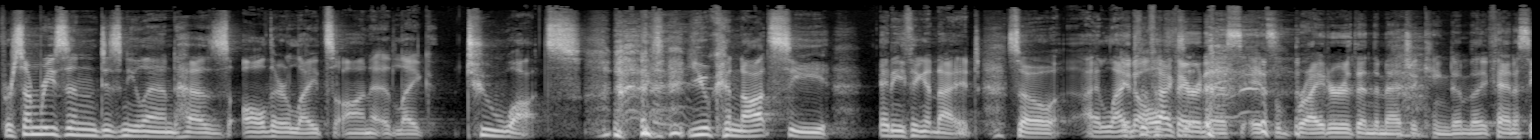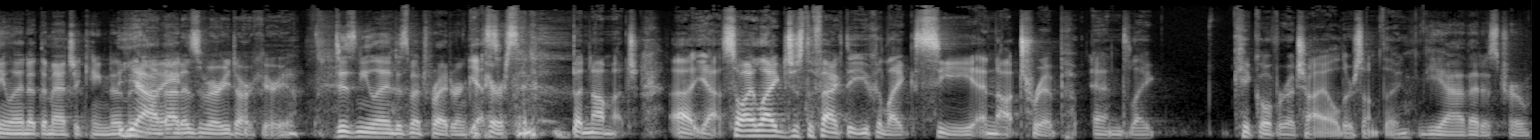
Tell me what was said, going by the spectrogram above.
for some reason Disneyland has all their lights on at like 2 watts. you cannot see anything at night. So I like In the all fact that- in fairness, it's brighter than the Magic Kingdom, like Fantasyland at the Magic Kingdom. yeah, that is a very dark area. Disneyland is much brighter in Yes, comparison. but not much. Uh, yeah, so I like just the fact that you could like see and not trip and like kick over a child or something. Yeah, that is true.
